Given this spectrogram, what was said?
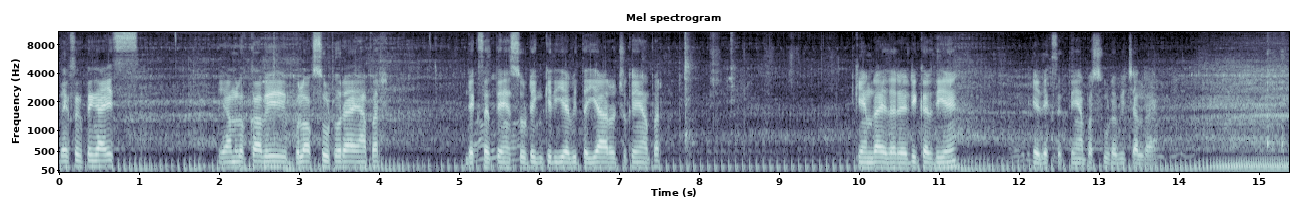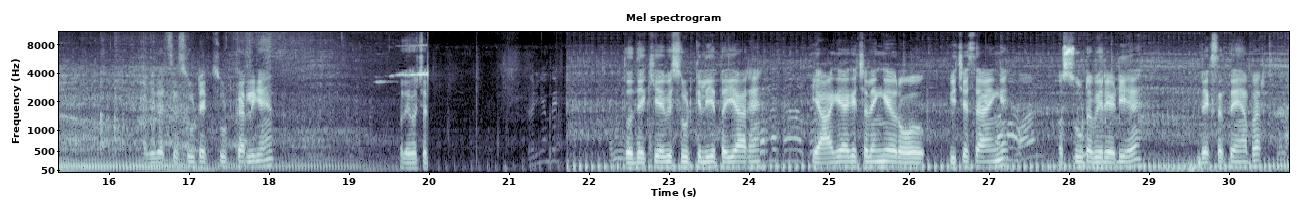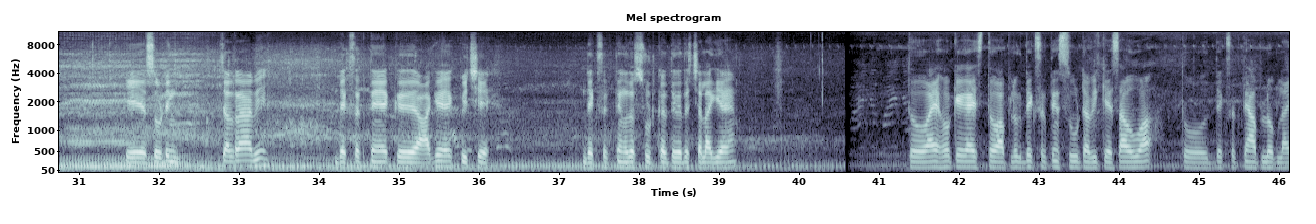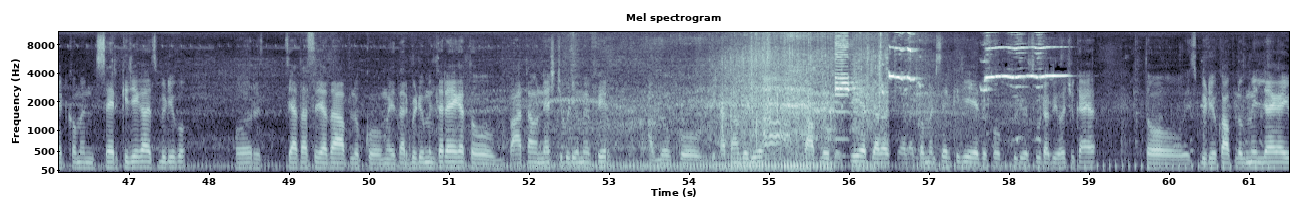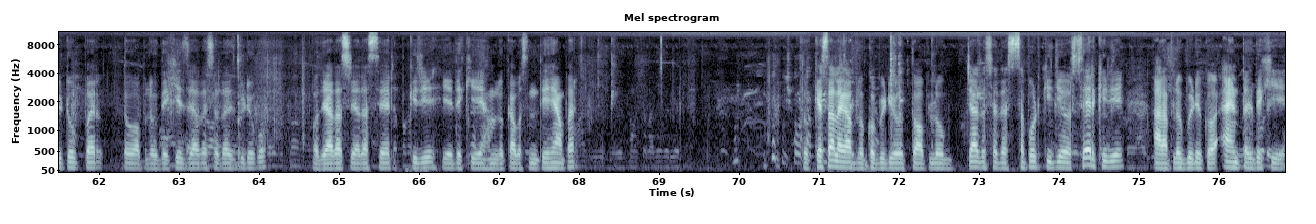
देख सकते गाइस ये हम लोग का अभी ब्लॉग शूट हो रहा है यहाँ पर। देख सकते हैं शूटिंग के लिए अभी तैयार हो चुके हैं यहाँ पर। कैमरा इधर रेडी कर दिए हैं। ये देख सकते हैं यहाँ पर शूट अभी चल रहा है। अभी इधर से शूट एक शूट कर लिए हैं। और देखो चल तो देखिए अभी शूट के लिए तैयार हैं। ये आगे आगे चलेंगे और पीछे से आएँगे। और शूट अभी रेडी है। देख सकते हैं यहाँ पर। ये शूटिंग चल रहा है अभी। देख सकते हैं एक आगे है एक पीछे। देख सकते हैं उधर शूट करते हुए उधर चला गया है। तो आए हो के गाइस तो आप लोग देख सकते हैं शूट अभी कैसा हुआ। तो देख सकते हैं आप लोग लाइक कमेंट शेयर कीजिएगा इस वीडियो को। और ज़्यादा से ज़्यादा आप लोग को मज़ेदार वीडियो मिलता रहेगा। तो आता हूँ नेक्स्ट वीडियो में फिर आप लोग को दिखाता हूँ वीडियो तो आप लोग देखिए, ज़्यादा से ज़्यादा कमेंट शेयर कीजिए। ये देखो वीडियो शूट अभी हो चुका है। तो इस वीडियो को आप लोग मिल जाएगा यूट्यूब पर। तो आप लोग देखिए ज़्यादा से ज़्यादा इस वीडियो को और ज़्यादा से ज़्यादा शेयर कीजिए। ये देखिए हम लोग का बसंती है यहाँ पर। तो कैसा लगा आप लोग को वीडियो? तो आप लोग ज़्यादा से ज़्यादा सपोर्ट कीजिए और शेयर कीजिए और आप लोग वीडियो को एंड तक देखिए।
